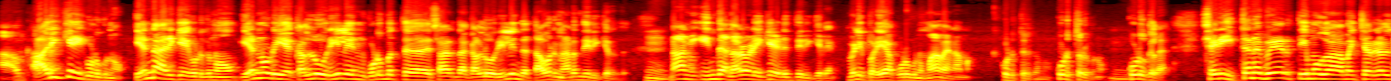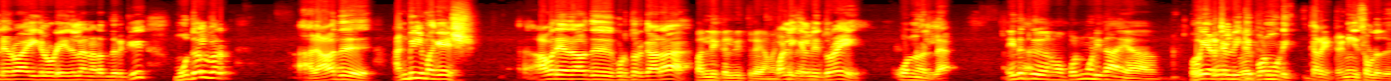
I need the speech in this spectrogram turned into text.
அவருக்கு அறிக்கை கொடுக்கணும். என்ன அறிக்கை கொடுக்கணும்? என்னுடைய கல்லூரியில் என் குடும்பத்தை சார்ந்த கல்லூரியில் இந்த தவறு நடந்திருக்கிறது. நான் இந்த நடவடிக்கை எடுத்திருக்கிறேன். வெளிப்படையாக கொடுக்கணுமா வேணாமா? கொடுத்துருக்கணும். கொடுத்துருக்கணும். கொடுக்கல. சரி இத்தனை பேர் திமுக அமைச்சர்கள் நிர்வாகிகளுடைய இதில் நடந்திருக்கு. முதல்வர் அதாவது அன்பில் மகேஷ் அவர் ஏதாவது கொடுத்துருக்காரா? பள்ளி கல்வித்துறை பள்ளி கல்வித்துறை ஒன்றும் இல்லை. இதுக்கு நம்ம பொன்முடி தான். உயர்கல்விக்கு பொன்முடி கரெக்ட் நீ சொல்லுது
